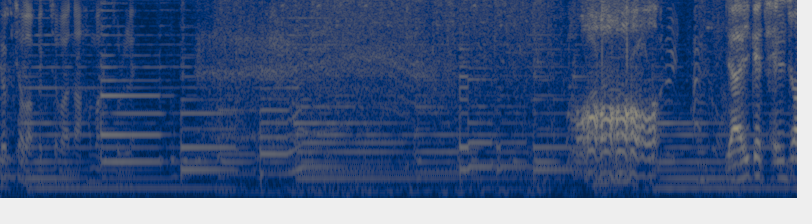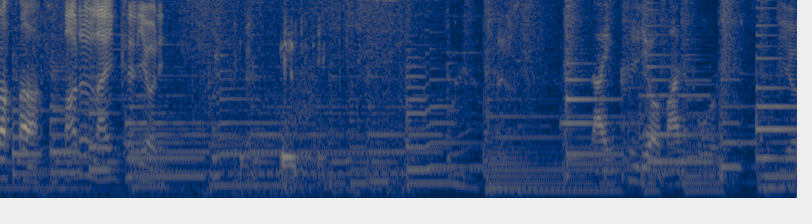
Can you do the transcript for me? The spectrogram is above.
벽 쳐봐 벽 쳐봐 나 한 바퀴 돌래. 어? 야 이게 제일 좋았다. 빠른 라인 클리어링 라인 클리어 만 좋은. 리얼.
